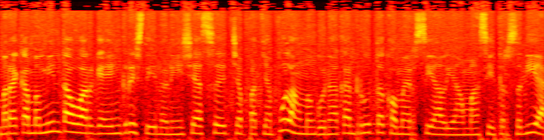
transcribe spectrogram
Mereka meminta warga Inggris di Indonesia secepatnya pulang menggunakan rute komersial yang masih tersedia.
